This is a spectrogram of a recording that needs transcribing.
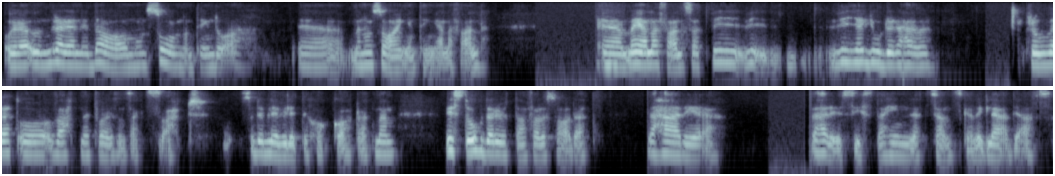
Och jag undrar än idag om hon såg någonting då. Eh, men hon sa ingenting i alla fall. Eh, mm. Men i alla fall så att vi, vi, vi gjorde det här provet och vattnet var ju som sagt svart. Så det blev ju lite chockartat. Men vi stod där utanför och sa att det här är det här är sista hindret, sen ska vi glädjas.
